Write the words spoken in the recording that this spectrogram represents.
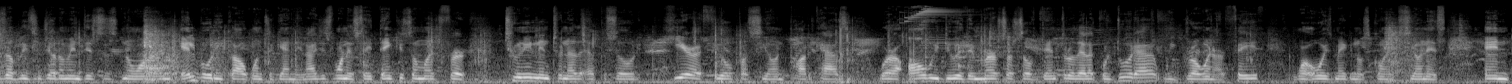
Is up, ladies and gentlemen? This is Nohán El Boricua once again, and I just want to say thank you so much for tuning into another episode here at Fuel Pasión podcast, where all we do is immerse ourselves dentro de la cultura, we grow in our faith, we're always making those conexiones. And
